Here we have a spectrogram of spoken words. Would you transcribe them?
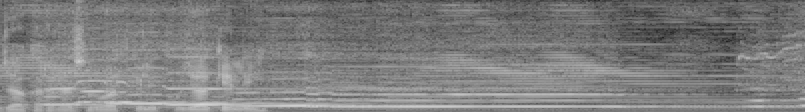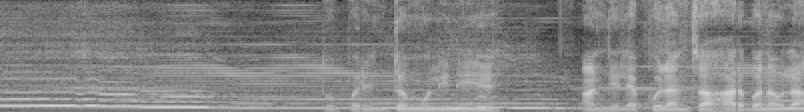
पूजा करायला सुरुवात केली पूजा केली. तोपर्यंत मुलीने आणलेल्या फुलांचा हार बनवला.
